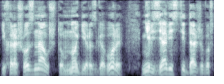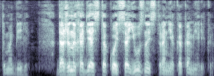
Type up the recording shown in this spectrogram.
и хорошо знал, что многие разговоры нельзя вести даже в автомобиле, даже находясь в такой союзной стране, как Америка.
